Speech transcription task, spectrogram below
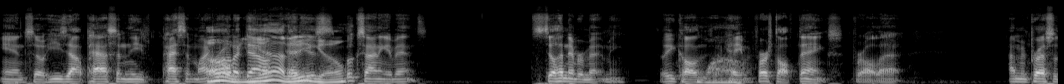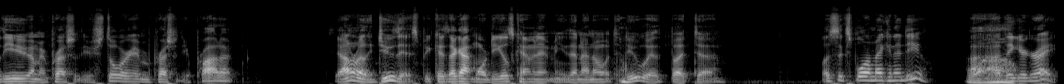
and so he's out passing. He's passing my Oh, product out yeah, there at you his go. book signing events. Still had never met me, so he called and like, "Hey, first off, thanks for all that. I'm impressed with you. I'm impressed with your story. I'm impressed with your product. See, I don't really do this because I got more deals coming at me than I know what to do with. But uh, let's explore making a deal. I, I think you're great.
